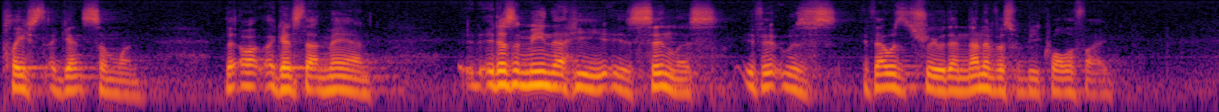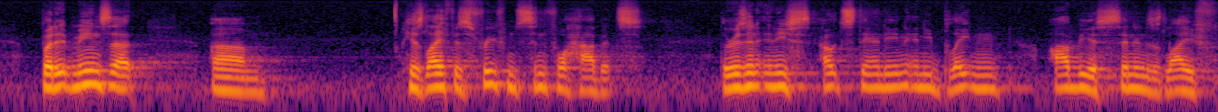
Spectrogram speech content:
placed against someone, uh, against that man. It doesn't mean that he is sinless. If, it was, if that was true, then none of us would be qualified. But it means that um, his life is free from sinful habits. There isn't any outstanding, any blatant, obvious sin in his life.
